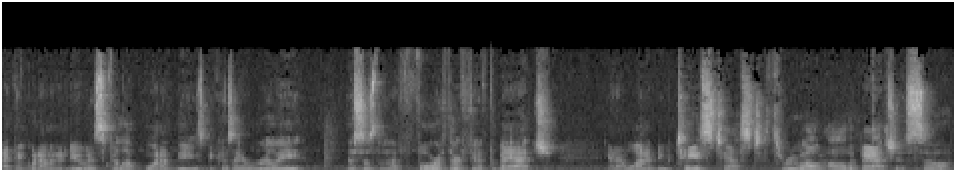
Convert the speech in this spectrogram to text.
I think what I'm going to do is fill up one of these because I really, this is the fourth or fifth batch and I want to do taste test throughout all the batches so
